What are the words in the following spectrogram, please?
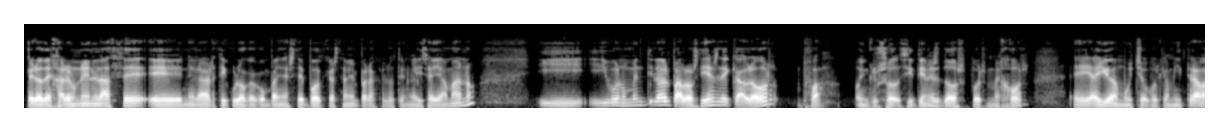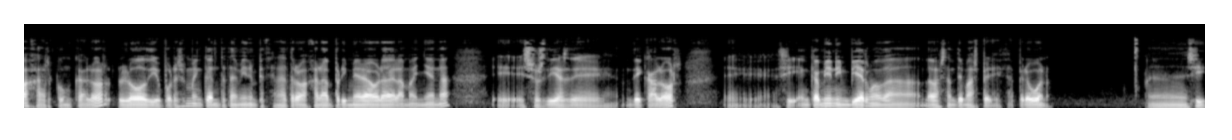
Pero dejaré un enlace en el artículo que acompaña este podcast también para que lo tengáis ahí a mano. Y, y bueno, un ventilador para los días de calor, incluso si tienes dos, pues mejor, eh, ayuda mucho, porque a mí trabajar con calor lo odio, por eso me encanta también empezar a trabajar a primera hora de la mañana, eh, esos días de, calor, eh, sí, en cambio en invierno da, da bastante más pereza, pero bueno. sí,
